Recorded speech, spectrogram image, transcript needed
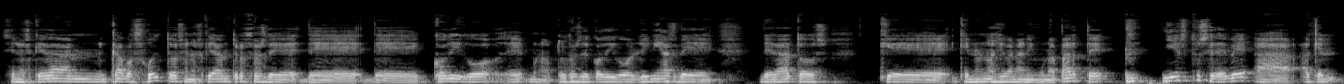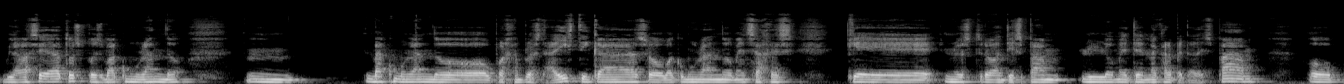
se nos quedan cabos sueltos, se nos quedan trozos de, de, código, eh, bueno, trozos de código, líneas de, de datos que, que, no nos llevan a ninguna parte. Y esto se debe a, a que la base de datos pues va acumulando, mm, va acumulando, por ejemplo, estadísticas o va acumulando mensajes que nuestro anti-spam lo mete en la carpeta de spam o,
